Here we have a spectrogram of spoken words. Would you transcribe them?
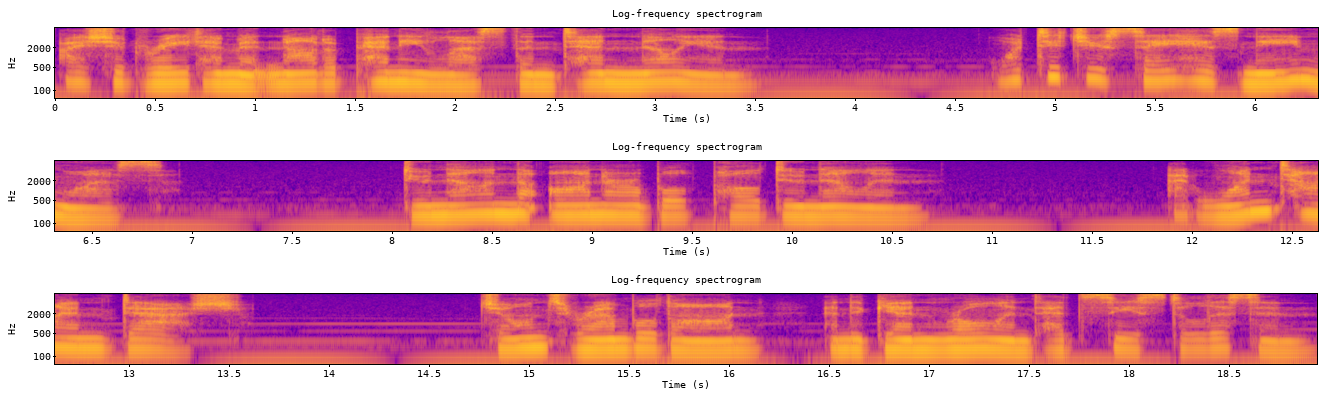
I should rate him at not a penny less than ten million. What did you say his name was? Dunellen, the Honorable Paul Dunellen. At one time dash. Jones rambled on, and again Roland had ceased to listen.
